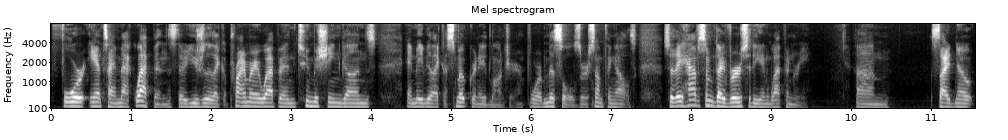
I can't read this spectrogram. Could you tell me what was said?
four anti mech weapons. They're usually like a primary weapon, two machine guns, and maybe like a smoke grenade launcher or missiles or something else. So they have some diversity in weaponry. Um, side note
